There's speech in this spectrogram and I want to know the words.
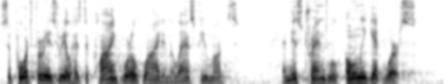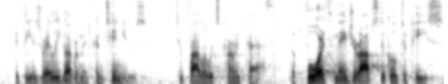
Support for Israel has declined worldwide in the last few months, and this trend will only get worse if the Israeli government continues to follow its current path. The fourth major obstacle to peace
